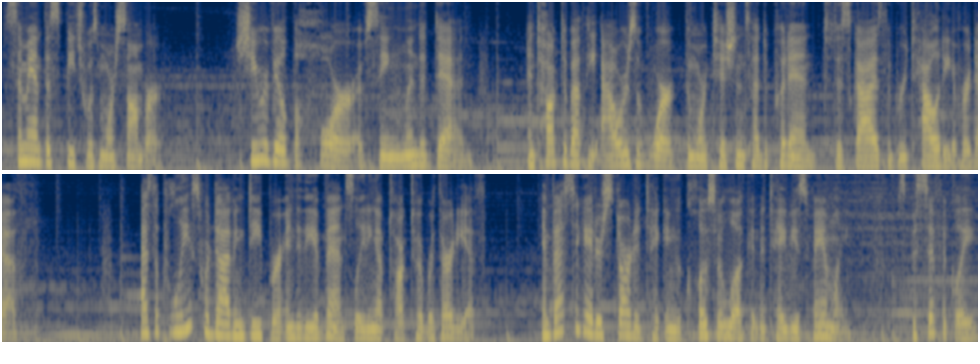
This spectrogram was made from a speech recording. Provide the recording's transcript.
Samantha's speech was more somber. She revealed the horror of seeing Linda dead and talked about the hours of work the morticians had to put in to disguise the brutality of her death. As the police were diving deeper into the events leading up to October 30th, investigators started taking a closer look at Natavia's family, specifically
